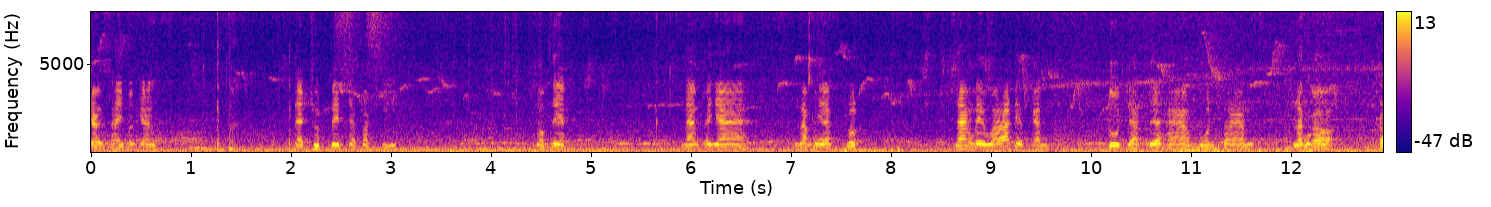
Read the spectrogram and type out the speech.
กลางใสเหมือนกัน แต่ชุดเบญจปักคีสมเด็จ นางพญาหลังพญาครุฑสร้างในวาระเดียวกันดูจากเนื้อหามวลสารแล้วก็ใคร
